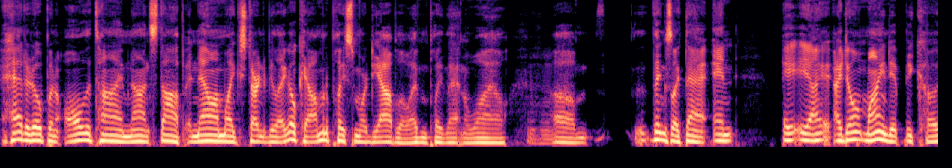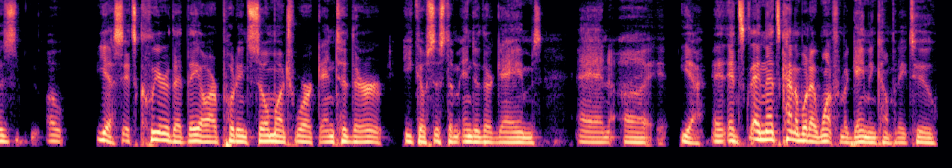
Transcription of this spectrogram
had it open all the time, nonstop, and now I'm like starting to be like, okay, I'm gonna play some more Diablo. I haven't played that in a while. Um, things like that, and I, I, I don't mind it because. Oh, Yes, it's clear that they are putting so much work into their ecosystem, into their games, and uh, yeah, it- it's and that's kind of what I want from a gaming company too.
